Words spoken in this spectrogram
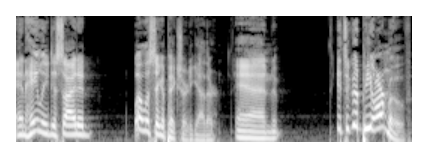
and Hailey decided, well, let's take a picture together. And it's a good PR move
